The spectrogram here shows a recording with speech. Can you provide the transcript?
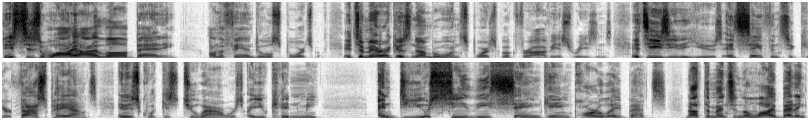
This is why I love betting on the FanDuel Sportsbook. It's America's number one sportsbook for obvious reasons. It's easy to use, it's safe and secure, fast payouts, and as quick as two hours. Are you kidding me? And do you see these same game parlay bets? Not to mention the live betting,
